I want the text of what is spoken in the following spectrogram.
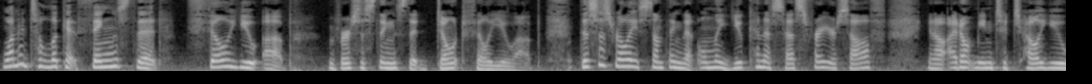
Wanted to look at things that fill you up versus things that don't fill you up. This is really something that only you can assess for yourself. You know, I don't mean to tell you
